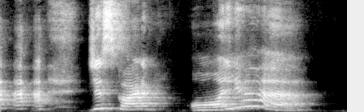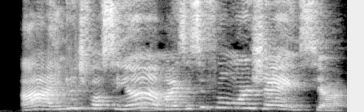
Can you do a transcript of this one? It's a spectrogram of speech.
discorda. Olha! Ah, a Ingrid falou assim: ah, mas e se for uma urgência?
